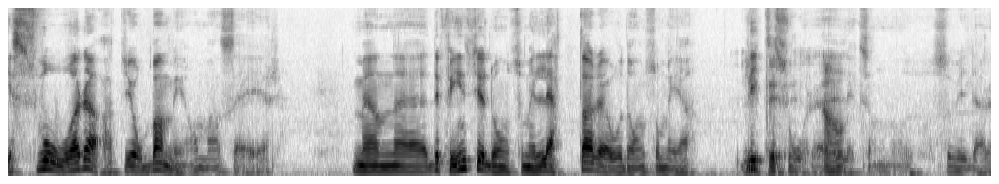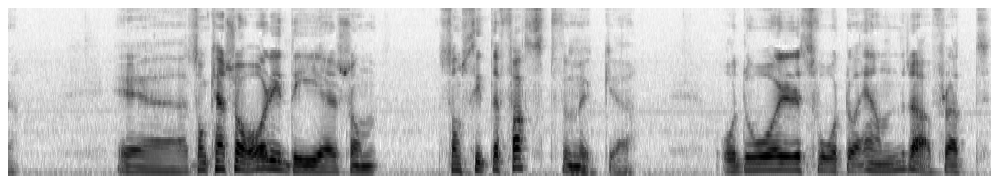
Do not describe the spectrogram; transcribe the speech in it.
är svåra att jobba med om man säger. Men eh, det finns ju de som är lättare och de som är lite, Lite, svårare ja. liksom och så vidare. Eh, som kanske har idéer som, som sitter fast för mycket. Och då är det svårt att ändra för att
